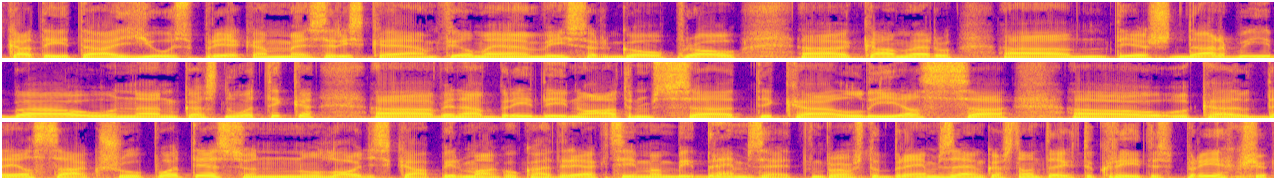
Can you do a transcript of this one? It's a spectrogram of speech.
skatītāji, jūsu priekam mēs riskējām filmējām visu ar GoPro uh, kameru uh, tieši darbībā. Un, un kas notika? Uh, vienā brīdī no ātrums uh, tika liels, uh, uh, ka dēls sāk šūpoties. Un, nu, loģiskā pirmā kaut kāda reakcija man bija bremzēt. Un, protams, tu bremzē, un kas notiek, tu krīt uz priekšu,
